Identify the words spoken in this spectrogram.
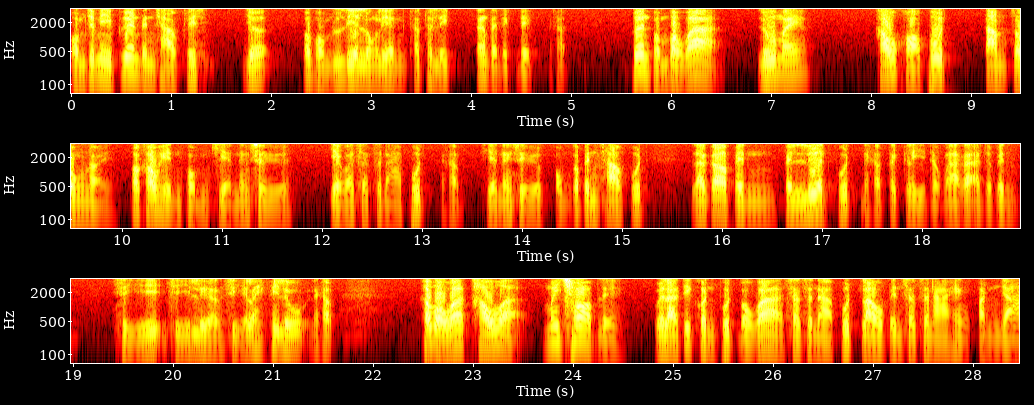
ผมจะมีเพื่อนเป็นชาวคริสต์เยอะ เพราะผมเรียนโรงเรียนคาทอลิก ตั้งแต่เด็ก ๆ นะครับ เพื่อนผมบอกว่ารู้ไหมเขาขอพูดตามตรงหน่อย เพราะเขาเห็นผมเขียนหนังสือเกี่ยวกับศาสนาพุทธนะครับ เขียนหนังสือผมก็เป็นชาวพุทธ แล้วก็เป็นเป็นเลือดพุทธนะครับถ้ากรีดออกมาก็อาจจะเป็นสีสีเหลืองสีอะไรไม่รู้นะครับเขาบอกว่าเขาอะไม่ชอบเลย เวลาที่คนพุทธบอกว่าศาสนาพุทธเราเป็นศาสนาแห่งปัญญา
